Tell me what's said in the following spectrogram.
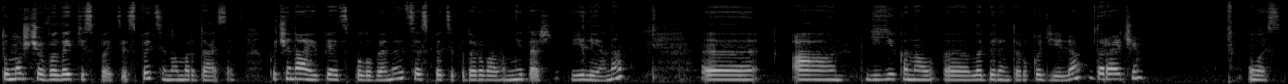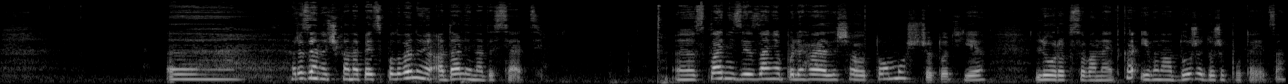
Тому що великі спиці. Спиці номер 10. Починаю 5,5. Це спиці подарувала мені теж Єлена. Е, а її канал е, Лабіринти рукоділля, до речі. Ось. Е, резиночка на 5,5, а далі на 10. Е, складність зв'язання полягає лише у тому, що тут є люрексова нитка, і вона дуже-дуже путається.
